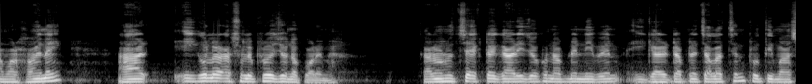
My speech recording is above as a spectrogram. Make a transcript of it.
আমার হয় নাই। আর এইগুলোর আসলে প্রয়োজনও পড়ে না। কারণ হচ্ছে একটা গাড়ি যখন আপনি নেবেন, এই গাড়িটা আপনি চালাচ্ছেন প্রতি মাস,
